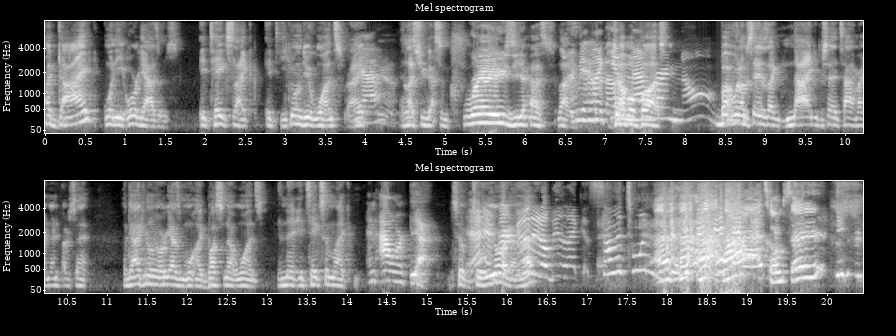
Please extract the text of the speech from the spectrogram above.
A guy when he orgasms, it takes like it, he can only do it once, right? Yeah. Yeah. Unless you got some crazy ass like. I mean, like you Double never bust. know. but what I'm saying is like ninety percent of the time, right? Ninety five percent. A guy can only orgasm like busting out once, and then it takes him like An hour. yeah to, And to if the they're good, right? it'll be like a solid twenty. That's what I'm saying.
